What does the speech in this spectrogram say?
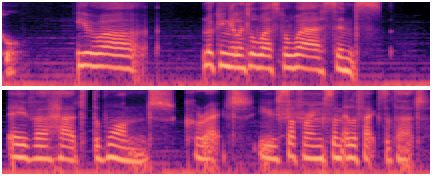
Cool. You are looking a little worse for wear since Ava had the wand, correct? You suffering some ill effects of that?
